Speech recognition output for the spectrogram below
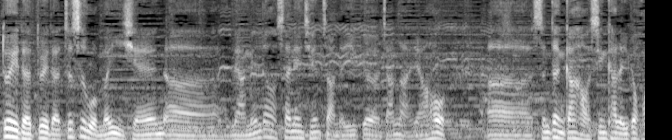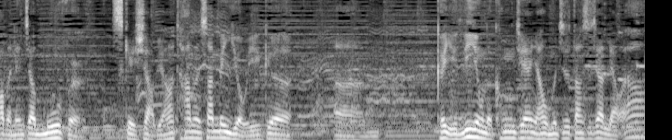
对的，对的，这是我们以前呃两年到三年前展的一个展览，然后呃深圳刚好新开了一个滑板店叫 Mover Skate Shop，然后他们上面有一个呃可以利用的空间，然后我们就当时在聊啊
